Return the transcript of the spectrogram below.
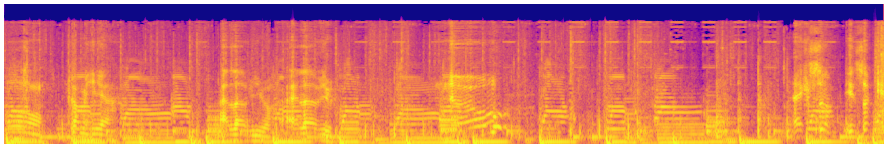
Mm, come here. I love you. I love you. It's okay,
